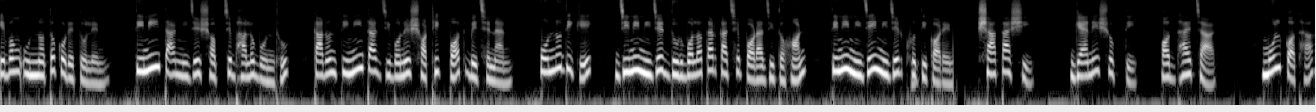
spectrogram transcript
এবং উন্নত করে তোলেন। তিনিই তার নিজের সবচেয়ে ভালো বন্ধু, কারণ তিনিই তার জীবনের সঠিক পথ বেছে নেন। অন্যদিকে, যিনি নিজের দুর্বলতার কাছে পরাজিত হন, তিনি নিজেই নিজের ক্ষতি করেন। সাতাশি। জ্ঞানের শক্তি। অধ্যায় চার। মূল কথা,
